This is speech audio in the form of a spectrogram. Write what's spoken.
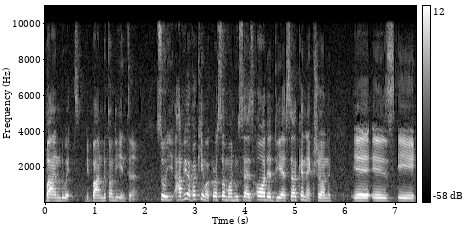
bandwidth, the bandwidth on the internet. So have you ever came across someone who says, oh, the DSL connection is a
